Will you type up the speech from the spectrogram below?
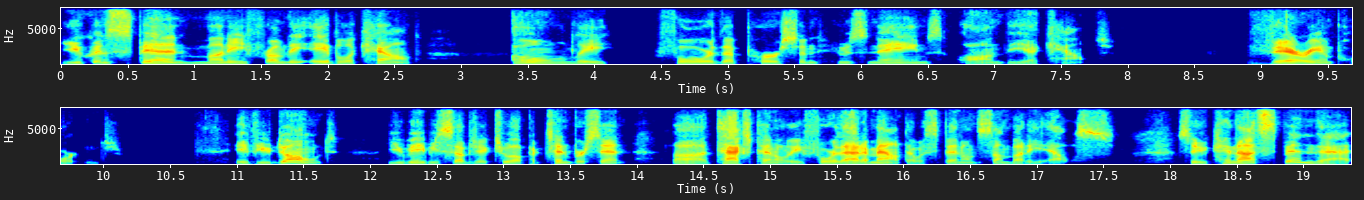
you can spend money from the ABLE account only for the person whose name's on the account. Very important. If you don't, you may be subject to up a 10% uh, tax penalty for that amount that was spent on somebody else. So you cannot spend that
